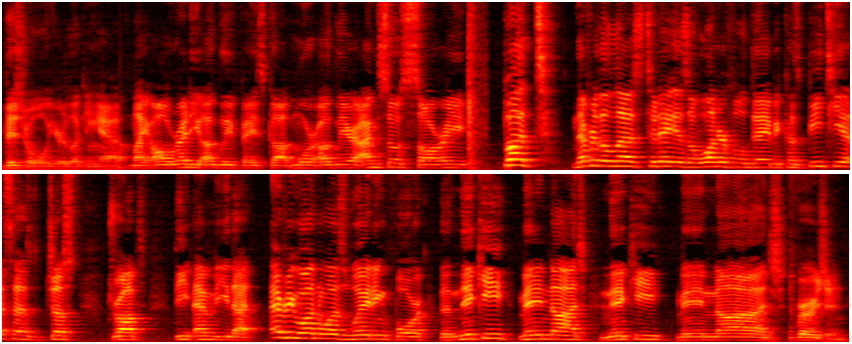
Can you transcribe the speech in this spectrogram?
visual you're looking at. My already ugly face got more uglier. I'm so sorry. But nevertheless, today is a wonderful day because BTS has just dropped the MV that everyone was waiting for, the Nicki Minaj, Nicki Minaj version.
